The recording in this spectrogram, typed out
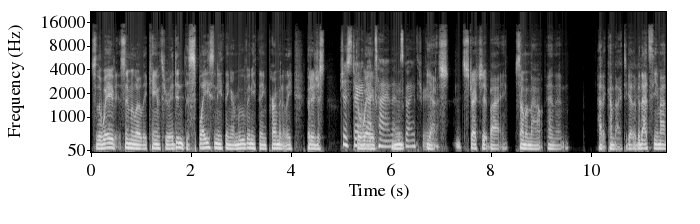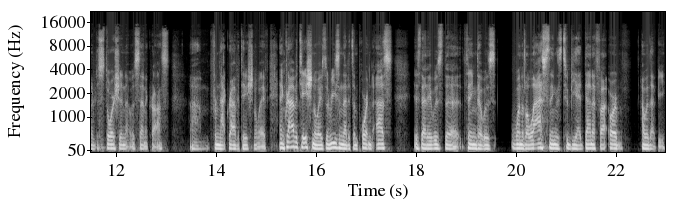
So the wave similarly came through. It didn't displace anything or move anything permanently, but it just just during wave, that time that was going through. Yeah, stretched it by some amount and then had it come back together. But that's the amount of distortion that was sent across um, from that gravitational wave. And gravitational waves, the reason that it's important to us is that it was the thing that was one of the last things to be identified, or how would that be?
